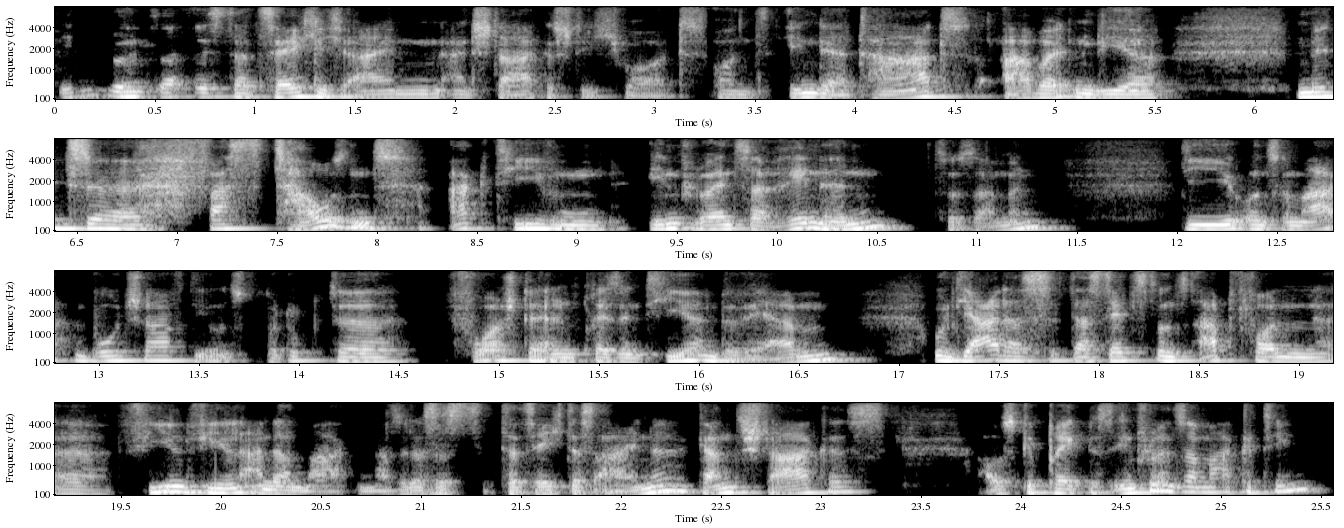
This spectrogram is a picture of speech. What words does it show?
Influencer ist tatsächlich ein, ein starkes Stichwort. Und in der Tat arbeiten wir mit äh, fast 1000 aktiven Influencerinnen zusammen die unsere Markenbotschaft, die unsere Produkte vorstellen, präsentieren, bewerben. Und ja, das, das setzt uns ab von äh, vielen, vielen anderen Marken. Also das ist tatsächlich das eine, ganz starkes, ausgeprägtes Influencer-Marketing.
